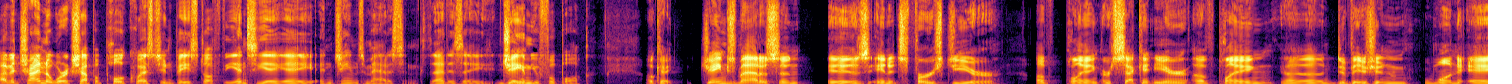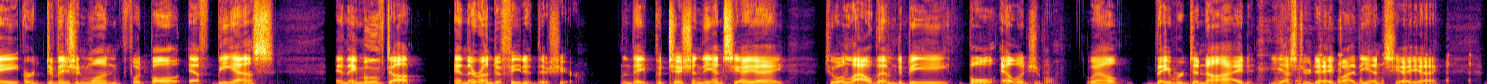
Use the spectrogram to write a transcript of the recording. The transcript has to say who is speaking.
Speaker 1: I've been trying to workshop a poll question based off the NCAA and James Madison because that is a JMU football.
Speaker 2: Okay, James Madison is in its first year of playing or second year of playing uh, Division One A or Division One football FBS, and they moved up and they're undefeated this year. And they petitioned the NCAA to allow them to be bowl eligible. Well, they were denied yesterday by the NCAA.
